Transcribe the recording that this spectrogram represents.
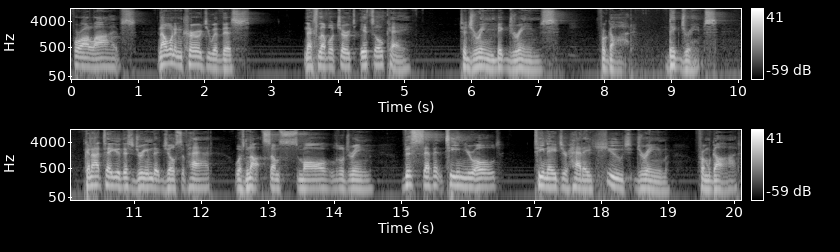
for our lives. And I want to encourage you with this. Next level church, it's okay to dream big dreams for God big dreams. Can I tell you this dream that Joseph had was not some small little dream? This 17 year old teenager had a huge dream from God.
